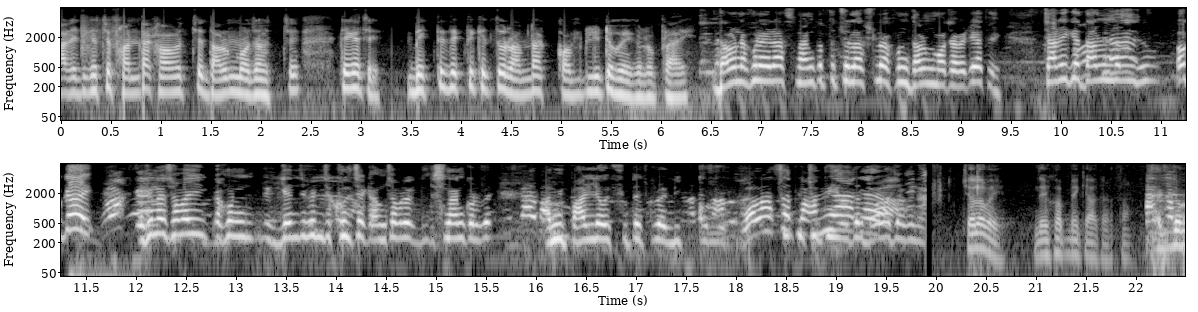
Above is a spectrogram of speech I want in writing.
আর এদিকে হচ্ছে ফানটা খাওয়া হচ্ছে দারুণ মজা হচ্ছে। ঠিক আছে দেখতে দেখতে কিন্তু রান্না কমপ্লিট হয়ে গেল প্রায়। দারুণ এখন এরা স্নান করতে চলে আসলো এখন দারুণ মজা হবে ঠিক আছে? চারিদিকে দারুণ দারুণ ওকে এখানে সবাই এখন গেঞ্জি ফেঞ্জি খুলছে গামছা পরে স্নান করবে। আমি পারলে ওই ফুটেজগুলো লিক করব। বলা যাবে না। चलो भाई देखो अब मैं क्या करता हूँ একদম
